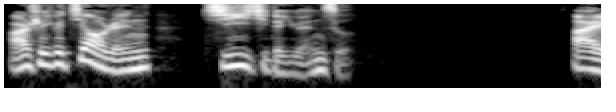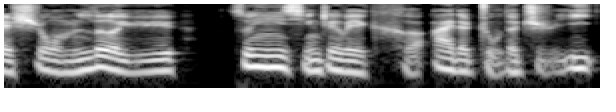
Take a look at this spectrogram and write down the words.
而是一个叫人积极的原则。爱使我们乐于。遵行这位可爱的主的旨意，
